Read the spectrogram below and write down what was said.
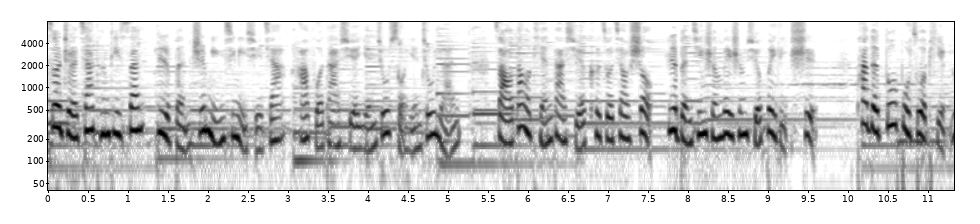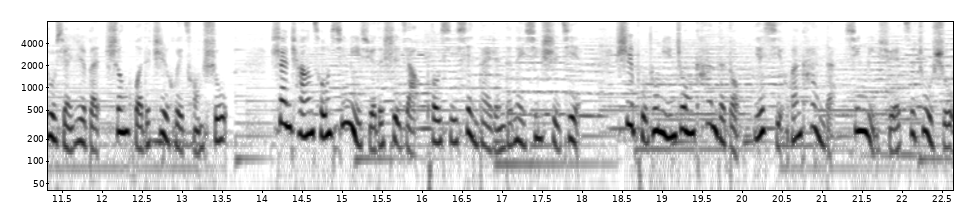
作者加藤第三，日本知名心理学家，哈佛大学研究所研究员，早稻田大学客座教授，日本精神卫生学会理事。他的多部作品入选日本生活的智慧丛书，擅长从心理学的视角剖析现代人的内心世界，是普通民众看得懂也喜欢看的心理学自助书。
